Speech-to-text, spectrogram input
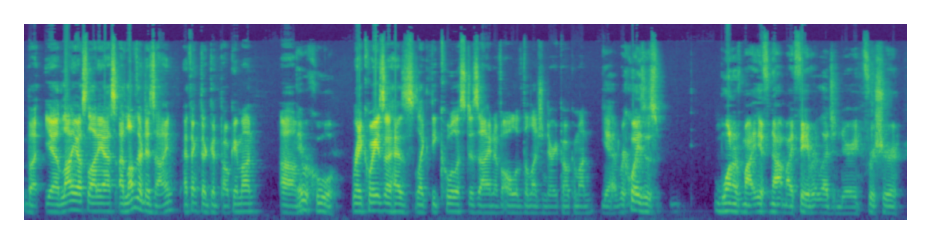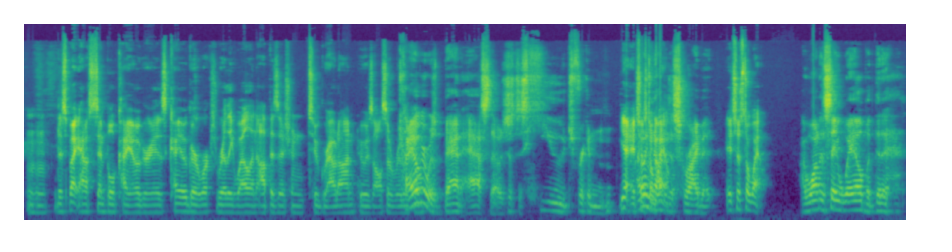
But yeah, Latios, Latias, I love their design. I think they're good Pokemon. Um, They were cool. Rayquaza has like the coolest design of all of the legendary Pokemon. Yeah, Rayquaza's one of my, if not my favorite legendary for sure. hmm Despite how simple Kyogre is, Kyogre works really well in opposition to Groudon, who is also really Kyogre cool. was badass though. It's just this huge freaking. Yeah, it's I don't just a even know how to whale. describe it. It's just a whale. I want to say whale, but then it,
